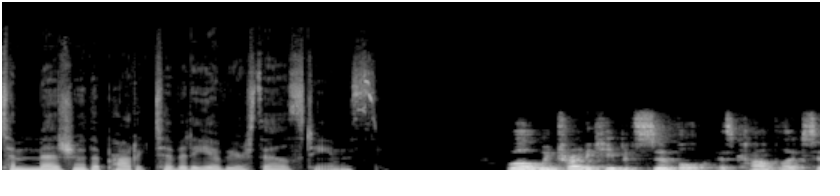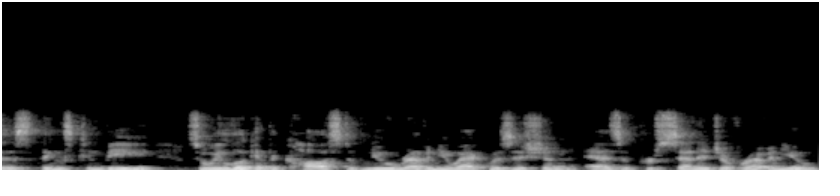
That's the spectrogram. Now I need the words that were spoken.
to measure the productivity of your sales teams? Well, we try to keep it simple, as complex as things can be. So we look at the cost of new revenue acquisition as a percentage of revenue.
